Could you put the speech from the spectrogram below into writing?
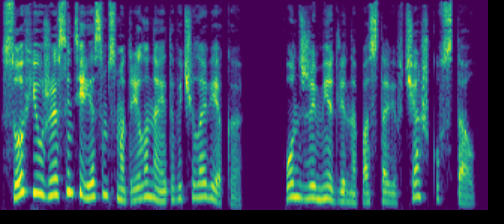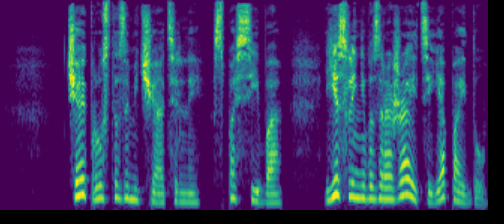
Софья уже с интересом смотрела на этого человека. Он же, медленно поставив чашку, встал. «Чай просто замечательный. Спасибо. Если не возражаете, я пойду».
